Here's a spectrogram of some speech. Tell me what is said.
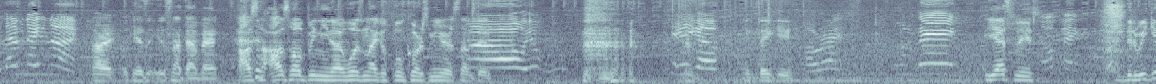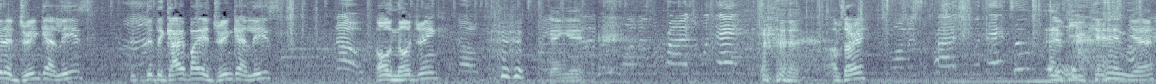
Eleven eighty nine. All right, okay, it's, it's not that bad. I was, I was hoping, you know, it wasn't like a full course meal or something. It, here you go. Thank you. All right. Want a bag? Yes, please. Okay. Did we get a drink at least? Did, did the guy buy a drink at least? No, Oh, no drink? no. Dang it. You want me to surprise you with that? I'm sorry? You want me to surprise you with that too? If you can, yeah.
